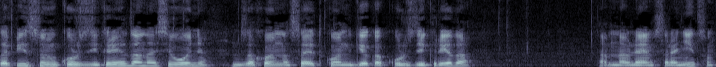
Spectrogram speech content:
Записываем курс декрета на сегодня. Заходим на сайт CoinGecko курс декрета. Обновляем страницу.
